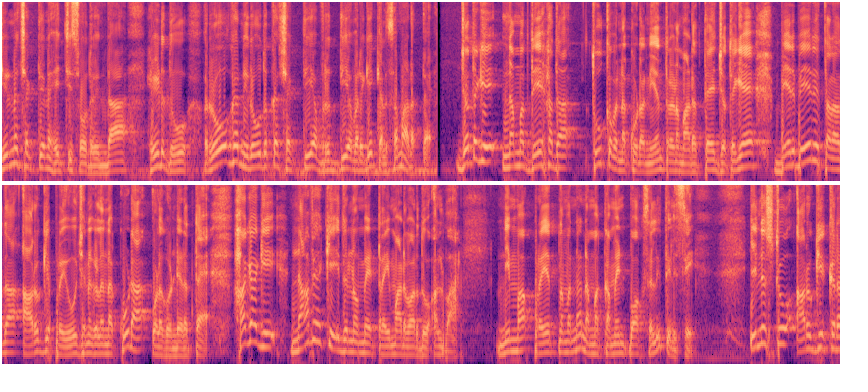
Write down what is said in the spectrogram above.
ಜೀರ್ಣಶಕ್ತಿಯನ್ನು ಹೆಚ್ಚಿಸೋದ್ರಿಂದ ಹಿಡಿದು ರೋಗ ನಿರೋಧಕ ಶಕ್ತಿಯ ವೃದ್ಧಿಯವರೆಗೆ ಕೆಲಸ ಮಾಡುತ್ತೆ. ಜೊತೆಗೆ ನಮ್ಮ ದೇಹದ ತೂಕವನ್ನು ಕೂಡ ನಿಯಂತ್ರಣ ಮಾಡುತ್ತೆ, ಜೊತೆಗೆ ಬೇರೆ ಬೇರೆ ಥರದ ಆರೋಗ್ಯ ಪ್ರಯೋಜನಗಳನ್ನು ಕೂಡ ಒಳಗೊಂಡಿರುತ್ತೆ. ಹಾಗಾಗಿ ನಾವ್ಯಾಕೆ ಇದನ್ನೊಮ್ಮೆ ಟ್ರೈ ಮಾಡಬಾರ್ದು ಅಲ್ವಾ? ನಿಮ್ಮ ಪ್ರಯತ್ನವನ್ನು ನಮ್ಮ ಕಮೆಂಟ್ ಬಾಕ್ಸಲ್ಲಿ ತಿಳಿಸಿ. ಇನ್ನಷ್ಟು ಆರೋಗ್ಯಕರ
